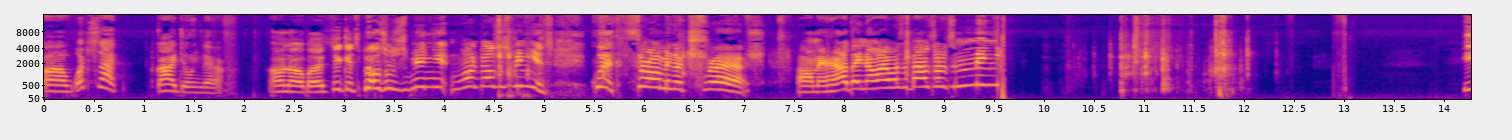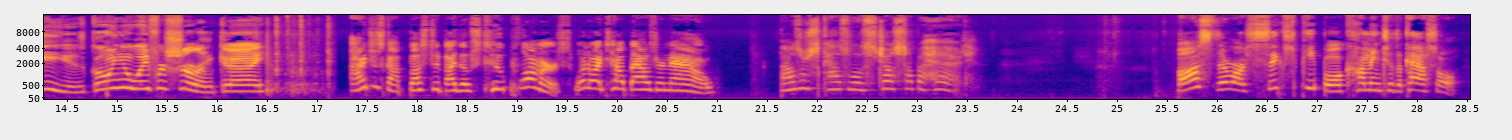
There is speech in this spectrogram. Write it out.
Uh, what's that guy doing there? I don't know, but I think it's Bowser's minion. One Bowser's minions. Quick, throw him in the trash. Oh man, how'd they know I was a Bowser's minion? He is going away for sure, okay? I just got busted by those two plumbers. What do I tell Bowser now? Bowser's castle is just up ahead. Boss, there are six people coming to the castle.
